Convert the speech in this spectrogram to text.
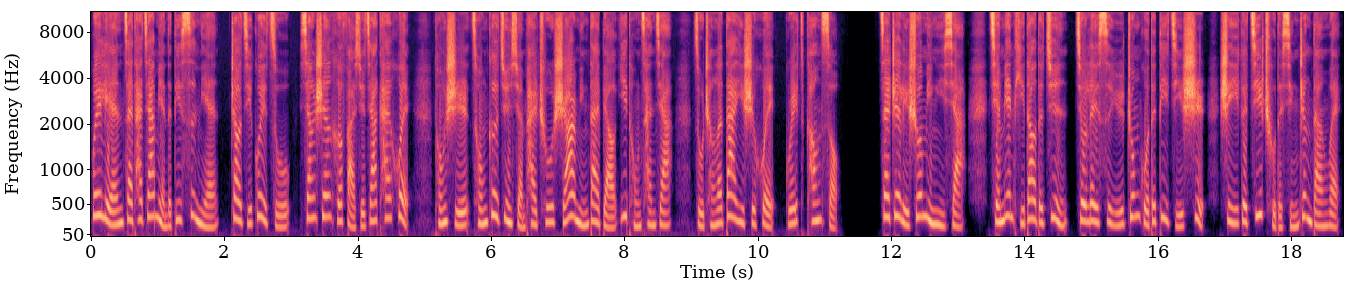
威廉在他加冕的第四年，召集贵族、乡绅和法学家开会，同时从各郡选派出十二名代表一同参加，组成了大议事会 （Great Council）。在这里说明一下，前面提到的郡就类似于中国的地级市，是一个基础的行政单位。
